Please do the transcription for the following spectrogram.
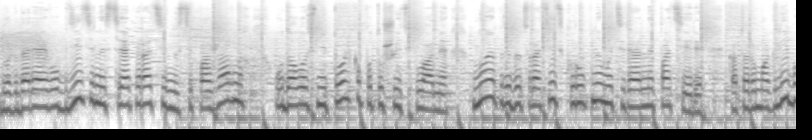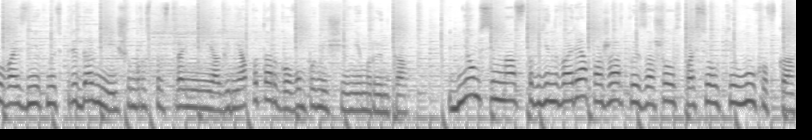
Благодаря его бдительности и оперативности пожарных удалось не только потушить пламя, но и предотвратить крупные материальные потери, которые могли бы возникнуть при дальнейшем распространении огня по торговым помещениям рынка. Днем 17 января пожар произошел в поселке Луховка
